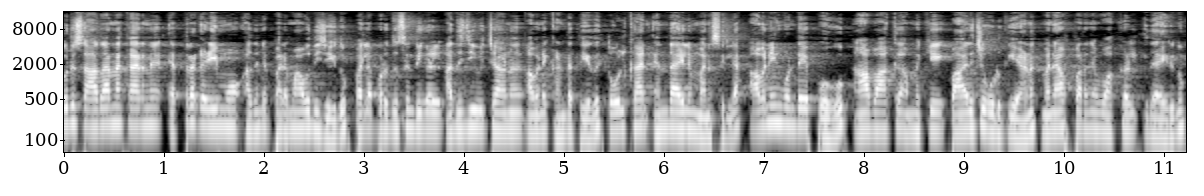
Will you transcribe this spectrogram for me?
ഒരു സാധാരണക്കാരന് എത്ര കഴിയുമോ അതിന്റെ പരമാവധി ചെയ്തു. പല പ്രതിസന്ധികൾ അതിജീവിച്ചാണ് അവനെ കണ്ടെത്തിയത്. തോൽക്കാൻ എന്തായാലും മനസ്സില്ല. അവനെയും കൊണ്ടേ പോകും. ആ വാക്ക് അമ്മയ്ക്ക് പാലിച്ചു കൊടുക്കുകയാണ്. മനാഫ് പറഞ്ഞ വാക്കുകൾ ഇതായിരുന്നു.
